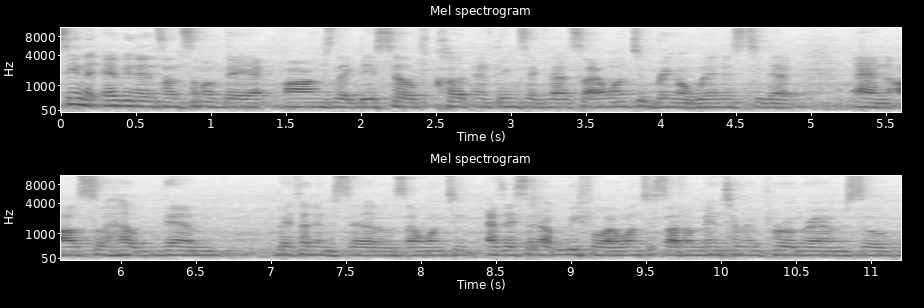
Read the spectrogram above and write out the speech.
seen the evidence on some of their arms, like they self-cut and things like that. So I want to bring awareness to that and also help them better themselves. I want to, as I said up before, I want to start a mentoring program. So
